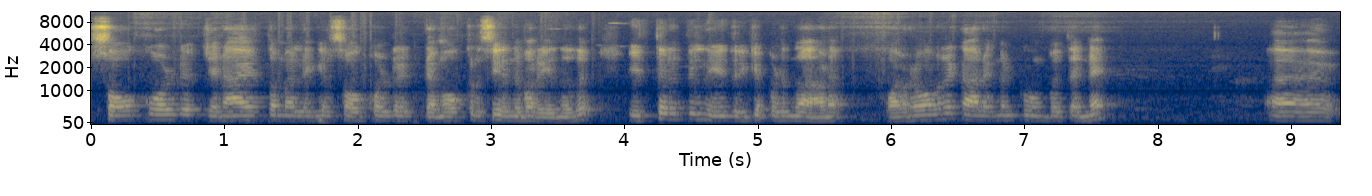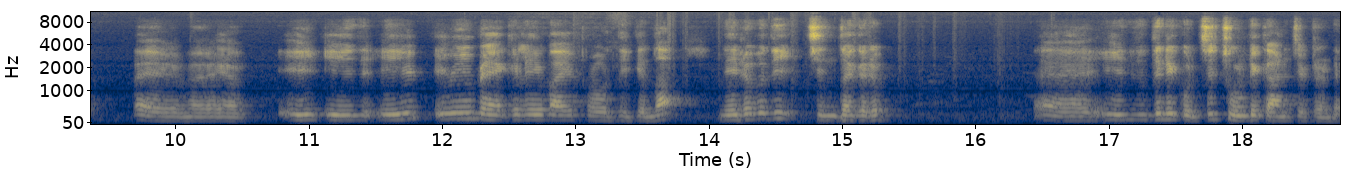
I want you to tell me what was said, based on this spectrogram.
സോക്കോൾഡ് ജനായത്വം അല്ലെങ്കിൽ സോക്കോൾഡ് ഡെമോക്രസി എന്ന് പറയുന്നത് ഇത്തരത്തിൽ നിയന്ത്രിക്കപ്പെടുന്നതാണ്. വളരെ വളരെ കാലങ്ങൾക്ക് മുമ്പ് തന്നെ ഈ മേഖലയുമായി പ്രവർത്തിക്കുന്ന നിരവധി ചിന്തകരും ഇതിനെ കുറിച്ച് ചൂണ്ടിക്കാണിച്ചിട്ടുണ്ട്.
